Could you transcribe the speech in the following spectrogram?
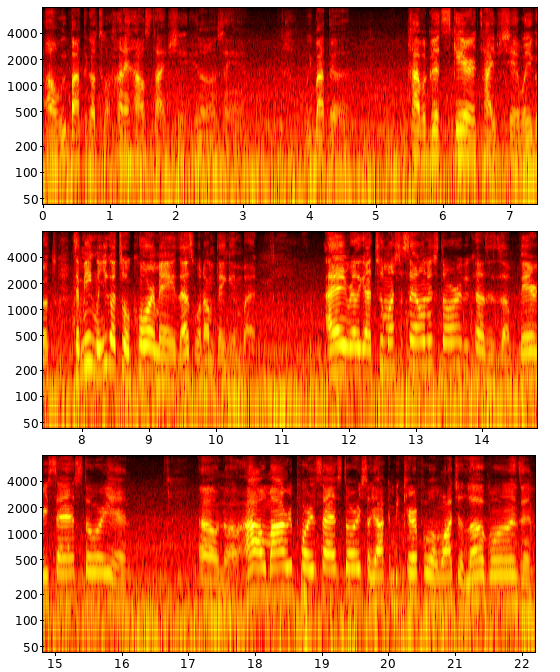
oh, we about to go to a haunted house type shit, you know what I'm saying? We about to have a good scare type shit where you go to, to me, when you go to a corn maze, that's what I'm thinking, but I ain't really got too much to say on this story because it's a very sad story and I don't know. I don't mind reporting sad stories so y'all can be careful and watch your loved ones and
